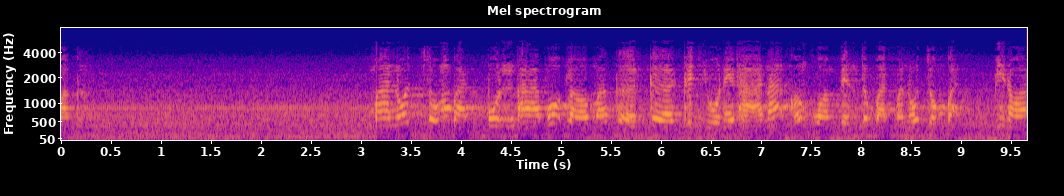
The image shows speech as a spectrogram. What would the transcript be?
มาเกิด มนุษย์สมบัติบุญพาพวกเรามาเกิดเกิดขึ้นอยู่ในฐานะของความเป็นสมบัติมนุษย์สมบัติ พี่น้อง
